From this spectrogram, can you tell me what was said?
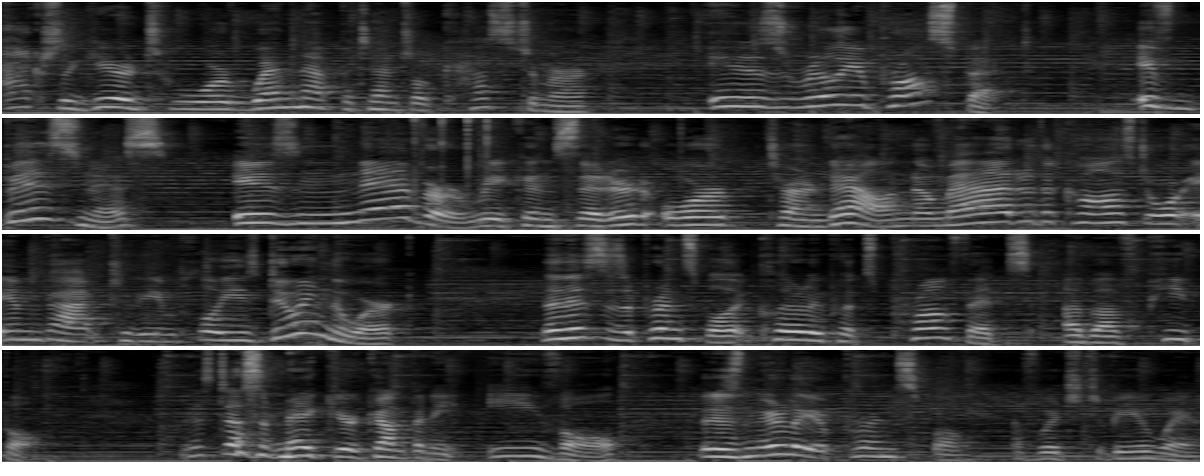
actually geared toward when that potential customer is really a prospect. If business is never reconsidered or turned down, no matter the cost or impact to the employees doing the work, then this is a principle that clearly puts profits above people. This doesn't make your company evil, but is merely a principle of which to be aware.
